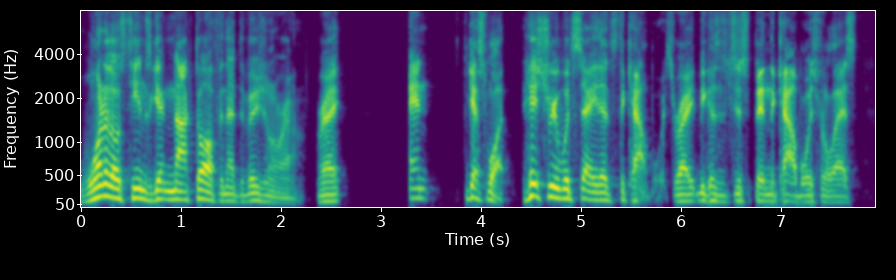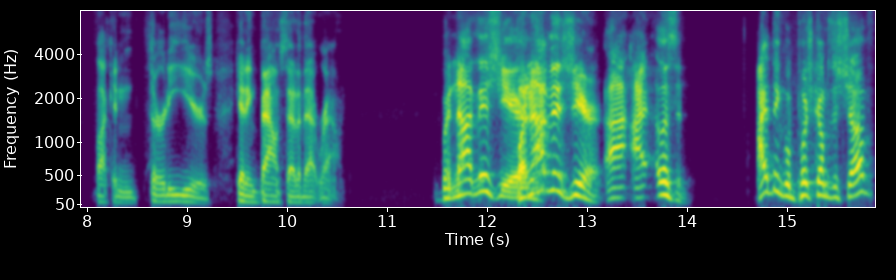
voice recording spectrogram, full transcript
One of those teams getting knocked off in that divisional round, right? And guess what? History would say that's the Cowboys, right? Because it's just been the Cowboys for the last fucking 30 years getting bounced out of that round. But not this year. But not this year. I, I listen. I think when push comes to shove,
